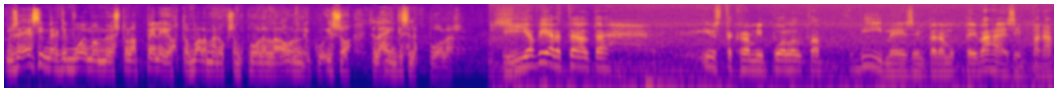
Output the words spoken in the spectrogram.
kyllä se esimerkin voima myös tuolla pelijohtovalmennuksen puolella on niin kuin iso sillä henkisellä puolella. Ja vielä täältä Instagramin puolelta viimeisimpänä, mutta ei vähäisimpänä.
